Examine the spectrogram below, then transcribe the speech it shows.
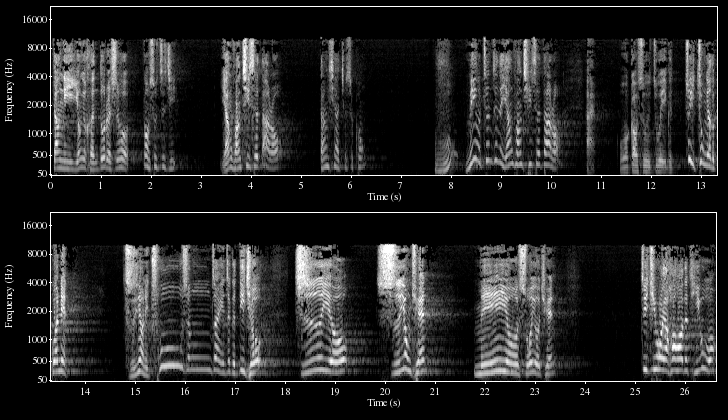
当你拥有很多的时候，告诉自己，洋房、汽车、大楼，当下就是空。无没有真正的洋房、汽车、大楼。哎，我告诉诸位一个最重要的观念：只要你出生在这个地球，只有使用权，没有所有权。这句话要好好的体悟哦。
